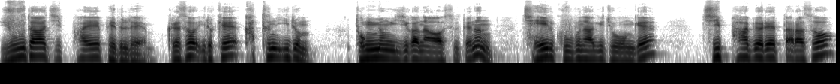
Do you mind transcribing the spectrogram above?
유다 지파의 베들레헴. 그래서 이렇게 같은 이름 동명이지가 나왔을 때는 제일 구분하기 좋은 게 지파별에 따라서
